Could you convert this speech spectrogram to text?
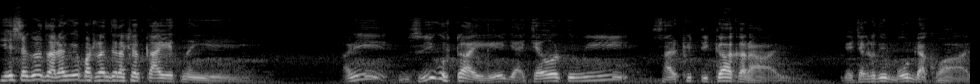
हे सगळं जरांगे पाटलांच्या लक्षात काय येत नाही आहे आणि दुसरी गोष्ट आहे ज्याच्यावर तुम्ही सारखी टीका कराल ज्याच्याकडे तुम्ही बोट दाखवाल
